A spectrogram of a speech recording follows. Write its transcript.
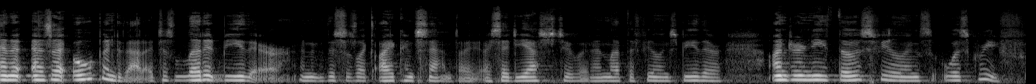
And as I opened that, I just let it be there. And this is like I consent. I, I said yes to it and let the feelings be there. Underneath those feelings was grief,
